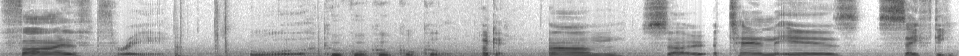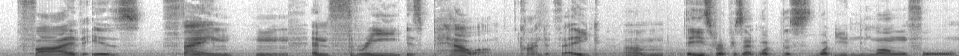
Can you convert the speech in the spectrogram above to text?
5, 3. Ooh, cool, cool, cool, cool, cool. Okay. Um, so a 10 is safety, 5 is fame, hmm, and 3 is power. Kind of vague. Um, these represent what this what you long for.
